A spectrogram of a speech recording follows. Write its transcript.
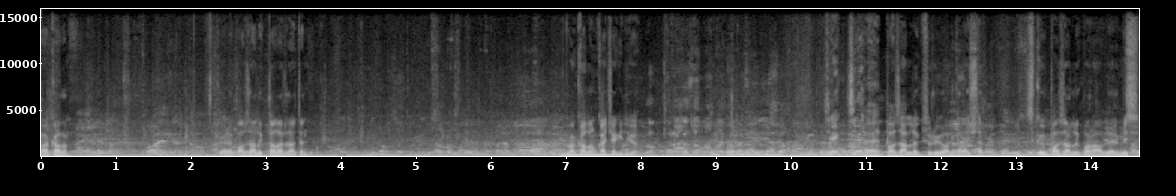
Bakalım. Şöyle pazarlıktalar zaten. Bakalım kaça gidiyor. Çek çek. Evet pazarlık sürüyor arkadaşlar. Sıkı bir pazarlık var abilerimiz.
